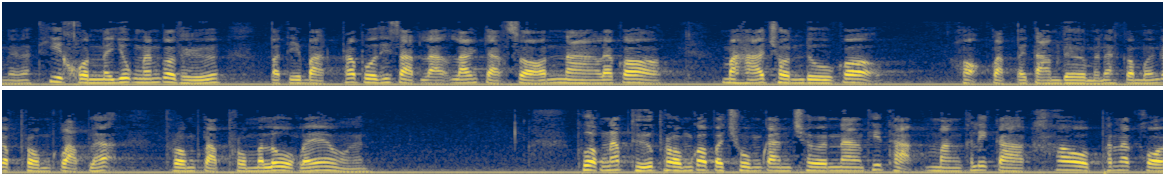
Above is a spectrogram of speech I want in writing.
เนี่ยนะที่คนในยุคนั้นก็ถือปฏิบัติ พระโพธิสัตว์หลังจากสอนนางแล้วก็มหาชนดูก็เหาะกลับไปตามเดิมนะก็เหมือนกับพรมกลับแล้ว พรมกลับพรหมโลกแล้วนกันพวกนับถือพรหมก็ประชุมกันเชิญนางทิฏฐมังคลิกาเข้าพระนคร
